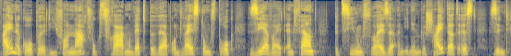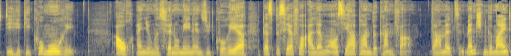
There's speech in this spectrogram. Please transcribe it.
Eine Gruppe, die von Nachwuchsfragen, Wettbewerb und Leistungsdruck sehr weit entfernt bzw. an ihnen gescheitert ist, sind die Hikikomori. Auch ein junges Phänomen in Südkorea, das bisher vor allem aus Japan bekannt war. Damit sind Menschen gemeint,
